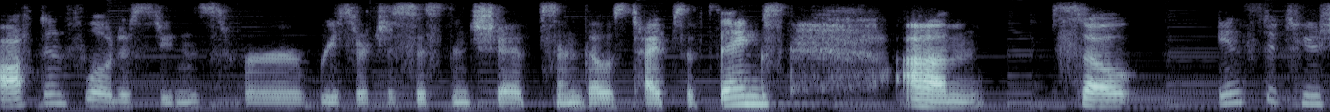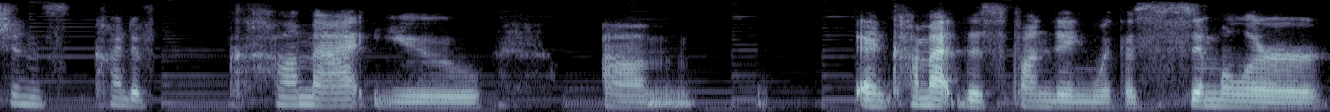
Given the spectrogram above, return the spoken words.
often flow to students for research assistantships and those types of things. Um, so, institutions kind of come at you um, and come at this funding with a similar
